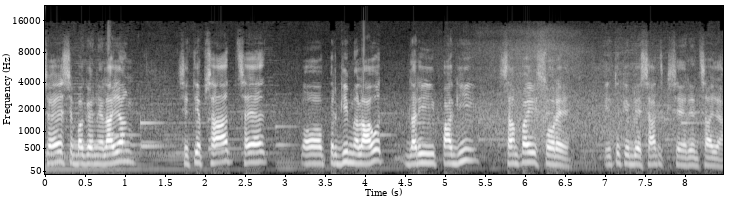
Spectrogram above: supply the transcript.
Saya sebagai nelayan setiap saat saya uh, pergi melaut dari pagi sampai sore. Itu kebiasaan keseharian saya.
